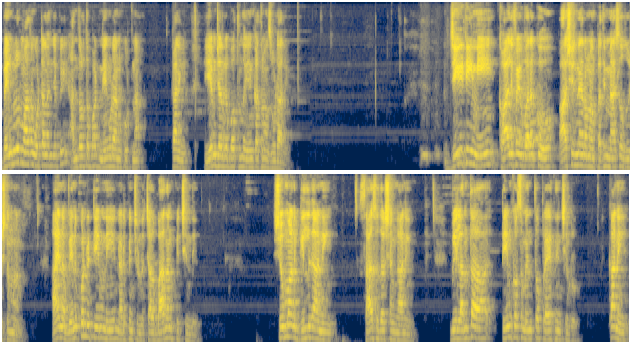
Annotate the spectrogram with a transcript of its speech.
బెంగళూరు మాత్రం కొట్టాలని చెప్పి అందరితో పాటు నేను కూడా అనుకుంటున్నా. కానీ ఏం జరగబోతుందో ఏం కథనో చూడాలి. జీటీని క్వాలిఫై వరకు ఆశీష్ నగర్ మనం ప్రతి మ్యాచ్లో చూసినాం మనం. ఆయన వెనుకొండ టీంని నడిపించిండు. చాలా బాధ అనిపించింది. శివమాన్ గిల్ కానీ సాయి సుదర్శన్ కానీ వీళ్ళంతా టీం కోసం ఎంతో ప్రయత్నించారు కానీ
